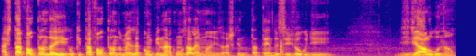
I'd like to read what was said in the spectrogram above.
Acho que está faltando aí, o que está faltando mesmo é combinar com os alemães. Acho que não está tendo esse jogo de, de diálogo, não.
